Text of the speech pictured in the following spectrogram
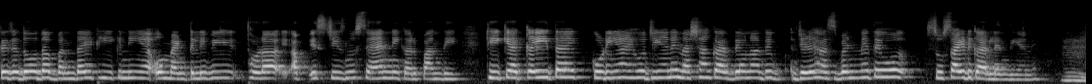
ਤੇ ਜਦੋਂ ਉਹਦਾ ਬੰਦਾ ਹੀ ਠੀਕ ਨਹੀਂ ਹੈ ਉਹ ਮੈਂਟਲੀ ਵੀ ਥੋੜਾ ਇਸ ਚੀਜ਼ ਨੂੰ ਸਹਿਨ ਨਹੀਂ ਕਰ ਪਾਉਂਦੀ। ਠੀਕ ਹੈ ਕਈ ਤਾਂ ਕੁੜੀਆਂ ਇਹੋ ਜੀਆਂ ਨੇ ਨਸ਼ਾ ਕਰਦੇ ਉਹਨਾਂ ਦੇ ਜਿਹੜੇ ਹਸਬੰਡ ਨੇ ਤੇ ਉਹ ਸੁਸਾਈਡ ਕਰ ਲੈਂਦੀਆਂ ਨੇ। ਹੂੰ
